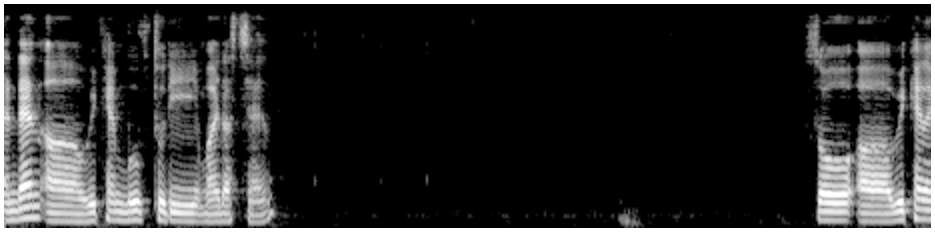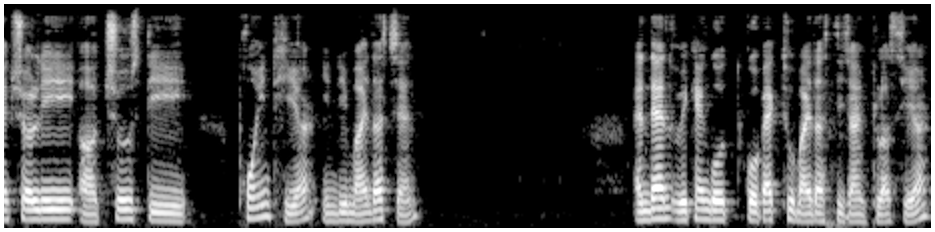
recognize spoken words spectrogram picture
and then uh, we can move to the Midas Gen so uh, we can actually uh, choose the point here in the Midas Gen and then we can go go back to Midas Design Plus here.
